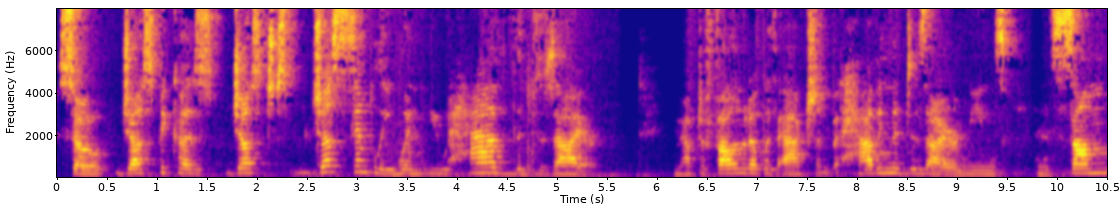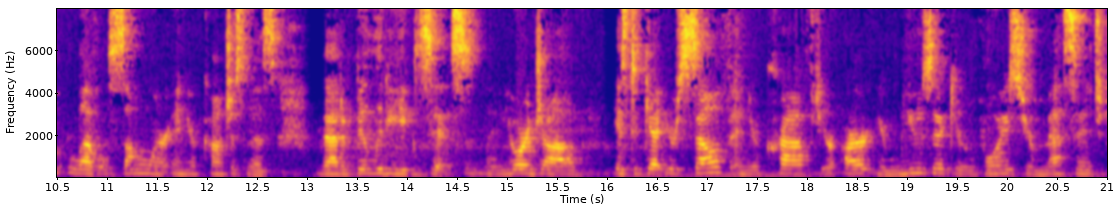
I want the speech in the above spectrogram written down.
So just because just just simply when you have the desire, you have to follow it up with action, but having the desire means in some level somewhere in your consciousness that ability exists and your job is to get yourself and your craft, your art, your music, your voice, your message,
